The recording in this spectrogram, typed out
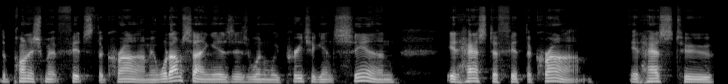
the punishment fits the crime. And what I'm saying is is when we preach against sin, it has to fit the crime. It has to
